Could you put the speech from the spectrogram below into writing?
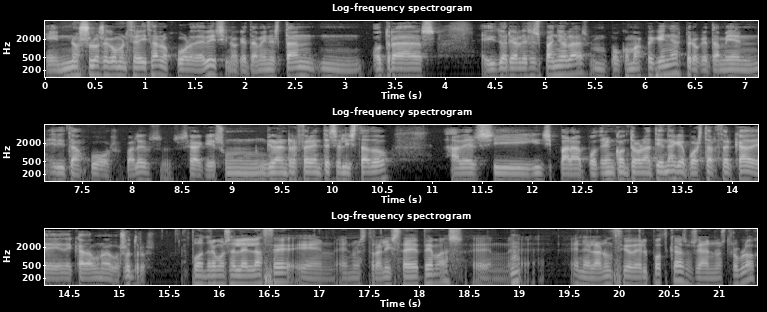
Eh, no solo se comercializan los juegos de David, sino que también están mm, otras editoriales españolas, un poco más pequeñas, pero que también editan juegos, ¿vale? O sea que es un gran referente ese listado a ver si para poder encontrar una tienda que pueda estar cerca de cada uno de vosotros. Pondremos el enlace en, nuestra lista de temas, ¿Mm? eh, en, el anuncio del podcast, o sea, en nuestro blog,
